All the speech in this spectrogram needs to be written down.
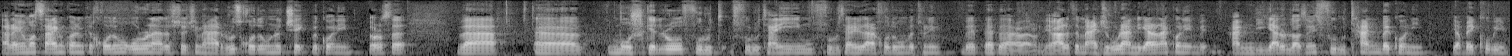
برای ما سعی می‌کنیم که خودمون غرور نداشته باشیم. هر روز خودمون رو چک بکنیم. درسته؟ و مشکل رو فروت فروتنی فروتنی در خودمون بتونیم بپرورونیم. البته مجبور هم دیگر رو نکنیم. هم دیگر رو لازم نیست فروتن بکنیم یا بکوبیم.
